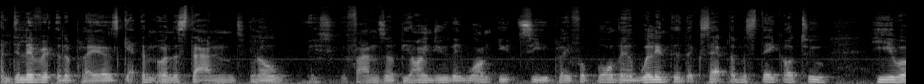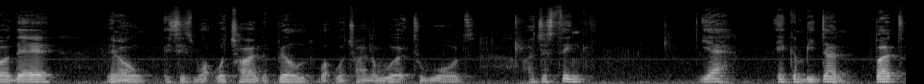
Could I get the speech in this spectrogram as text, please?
and deliver it to the players, get them to understand, you know, the fans are behind you. They want you to see you play football. They're willing to accept a mistake or two here or there. You know, this is what we're trying to build, what we're trying to work towards. I just think, yeah, it can be done, but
